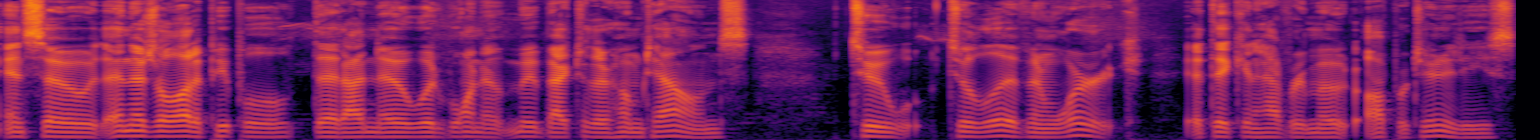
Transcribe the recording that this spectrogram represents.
And so, and there's a lot of people that I know would want to move back to their hometowns to to live and work if they can have remote opportunities.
